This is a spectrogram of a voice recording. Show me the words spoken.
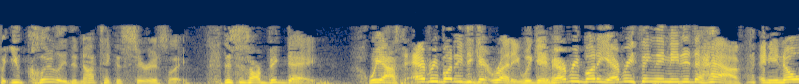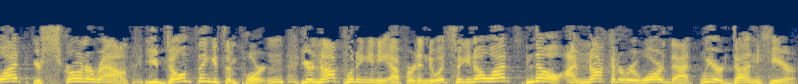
but you clearly did not take this seriously. This is our big day. We asked everybody to get ready. We gave everybody everything they needed to have. And you know what? You're screwing around. You don't think it's important. You're not putting any effort into it. So you know what? No, I'm not going to reward that. We are done here.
